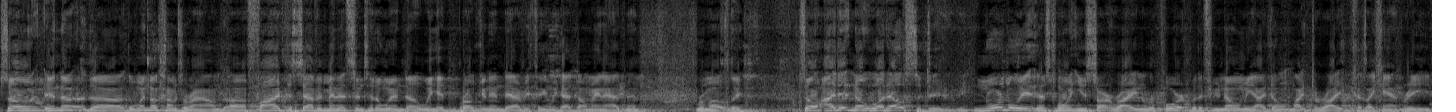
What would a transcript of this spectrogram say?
So in the, the, the window comes around, uh, five to seven minutes into the window, we had broken into everything. We had domain admin remotely. So I didn't know what else to do. Normally at this point you start writing a report, but if you know me, I don't like to write because I can't read,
